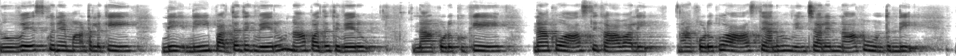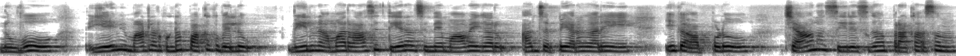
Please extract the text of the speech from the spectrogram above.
నువ్వు వేసుకునే మాటలకి నీ నీ పద్ధతికి వేరు నా పద్ధతి వేరు. నా కొడుకుకి నాకు ఆస్తి కావాలి. నా కొడుకు ఆ ఆస్తి అనుభవించాలని నాకు ఉంటుంది. నువ్వు ఏమి మాట్లాడకుండా పక్కకు వెళ్ళు. వీలునామా రాసి తీరాల్సిందే మావయ్య గారు అని చెప్పి అనగానే ఇక అప్పుడు చాలా సీరియస్గా ప్రకాశం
